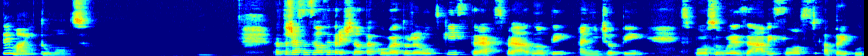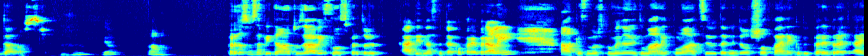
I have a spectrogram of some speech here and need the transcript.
ty mají tu moc. Protože já jsem si vlastně prečítal takú vetu, že ľudský strach z prázdnoty a ničoty spôsobuje závislosť a pripútanosť. Mm-hmm, jo, ano. Preto som sa pýtala na tú závislosť, pretože a jedna sme to ako prebrali, ale keď sme už spomínali tú manipuláciu, tak mi došlo fajn akoby prebrať aj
